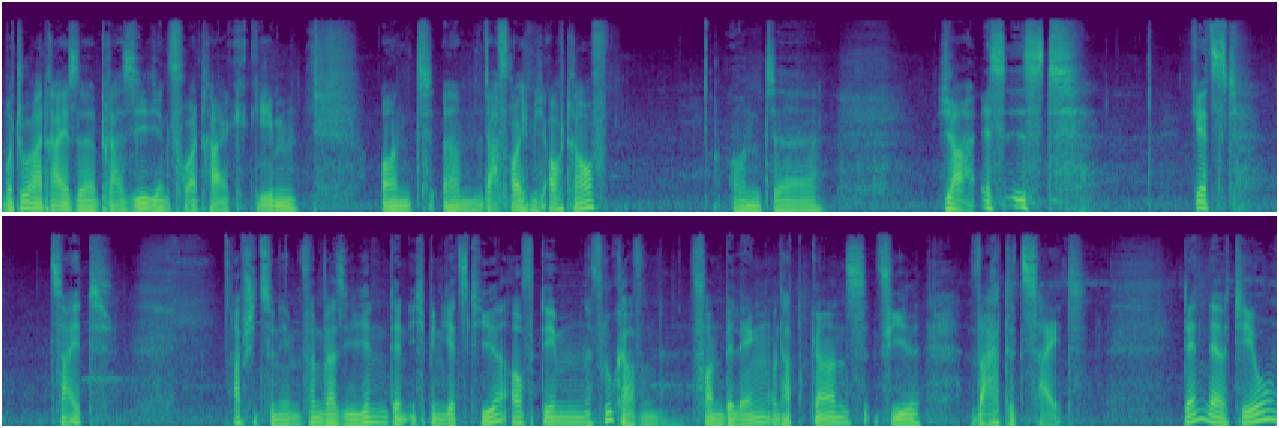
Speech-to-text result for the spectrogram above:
Motorradreise Brasilien Vortrag geben und ähm, da freue ich mich auch drauf. Und äh, ja, es ist jetzt Zeit, Abschied zu nehmen von Brasilien, denn ich bin jetzt hier auf dem Flughafen von Belém und habe ganz viel Wartezeit. Denn der Theo,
